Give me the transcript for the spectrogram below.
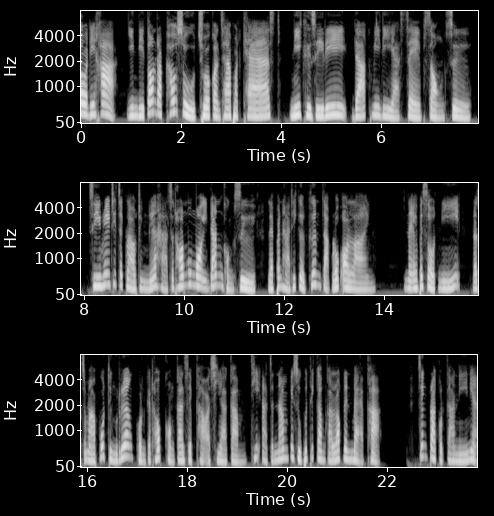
สวัสดีค่ะ ยินดีต้อนรับเข้าสู่ชัวร์ก่อนแชร์พอดแคสต์ นี่คือซีรีส์ Dark Media เสพส่องสื่อ ซีรีส์ที่จะกล่าวถึงเนื้อหาสะท้อนมุมมองอีกด้านของสื่อ และปัญหาที่เกิดขึ้นจากโลกออนไลน์ ในเอพิโซดนี้เราจะมาพูดถึงเรื่องผลกระทบของการเสพข่าวอาชญากรรม ที่อาจจะนำไปสู่พฤติกรรมการลอกเลียนแบบค่ะ ซึ่งปรากฏการณ์นี้เนี่ย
